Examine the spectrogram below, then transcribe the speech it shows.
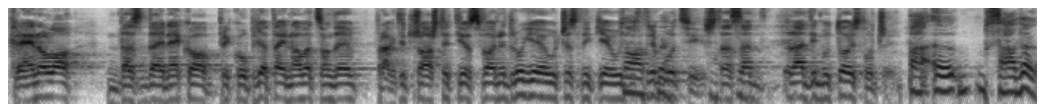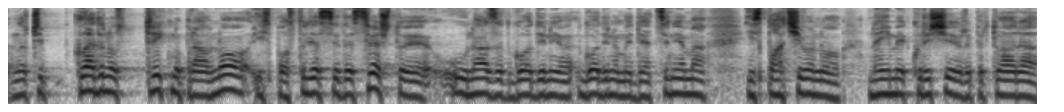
krenulo, da, da je neko prikupljao taj novac, onda je praktično oštetio sve one druge učesnike u Tako je, distribuciji. Šta sad radimo u toj slučaju? Pa e, sada, znači, gledano striktno pravno, ispostavlja se da je sve što je unazad godinama, godinama i decenijama isplaćivano na ime korišćenja repertoara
